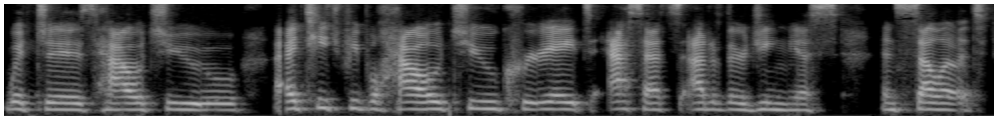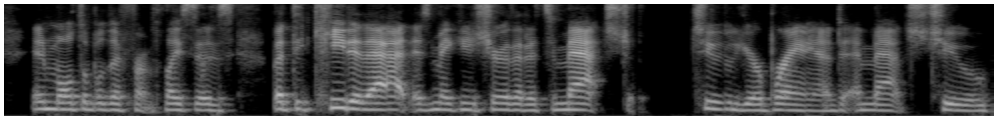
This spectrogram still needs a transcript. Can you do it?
which is how to i teach people how to create assets out of their genius and sell it in multiple different places. But the key to that is making sure that it's matched to your brand and matched to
